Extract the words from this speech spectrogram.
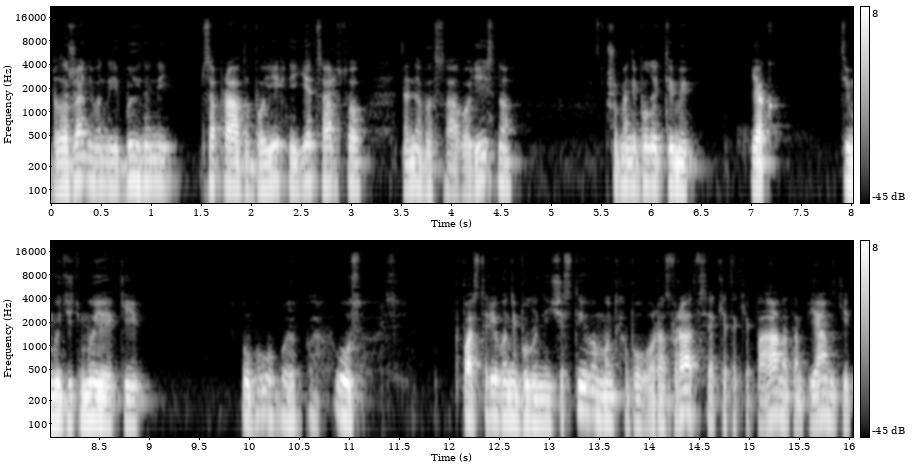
Блаженні вони вигнані за правду, бо їхнє є царство на небеса. Бо дійсно, щоб не були тими, як тими дітьми, які у, у, у пастирів вони були нечестивими, у них розврат, всяке таке погано, там п'янки.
